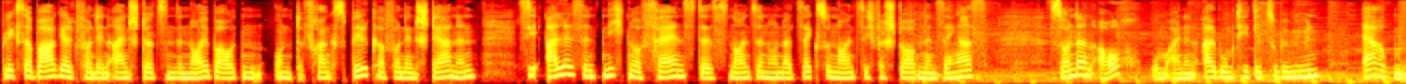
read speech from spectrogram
Blixer Bargeld von den einstürzenden Neubauten und Frank Spilker von den Sternen, sie alle sind nicht nur Fans des 1996 verstorbenen Sängers, sondern auch, um einen Albumtitel zu bemühen, Erben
